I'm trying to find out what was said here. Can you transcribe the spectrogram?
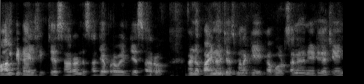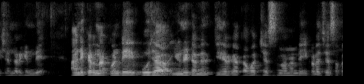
వాల్కి టైల్ ఫిక్ చేశారు అండ్ సజ్జా ప్రొవైడ్ చేశారు. అండ్ పైన వచ్చేసి మనకి కబోర్డ్స్ అనేది నీట్గా చేయించడం జరిగింది. అండ్ ఇక్కడ ఉన్నటువంటి పూజా యూనిట్ అనేది క్లియర్గా కవర్ చేస్తున్నానండి. ఇక్కడ వచ్చేసి ఒక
